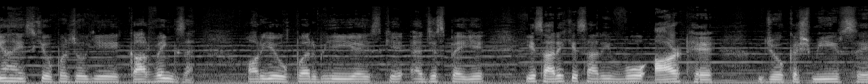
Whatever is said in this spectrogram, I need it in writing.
جو ہیں اس کے اوپر جو یہ کارونگز ہیں اور یہ اوپر بھی یہ اس کے ایجز پہ یہ یہ سارے کے ساری وہ آرٹ ہے جو کشمیر سے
